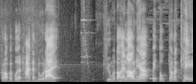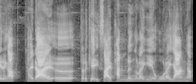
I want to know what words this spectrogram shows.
ก็เราไปเปิดหากันดูได้ คือมันต้องให้เราเนี่ยไปตกจระเข้นะครับให้ได้เออจระเข้อีกสายพันธุ์หนึ่งอะไรอย่างงี้โอ้โหหลายอย่างครับ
